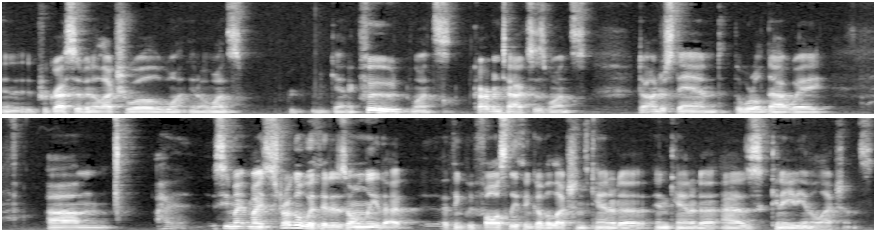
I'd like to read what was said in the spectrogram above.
uh, progressive intellectual. Want, you know, wants organic food, wants carbon taxes, wants to understand the world that way. Um, I see. My, my struggle with it is only that I think we falsely think of elections Canada in Canada as Canadian elections,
